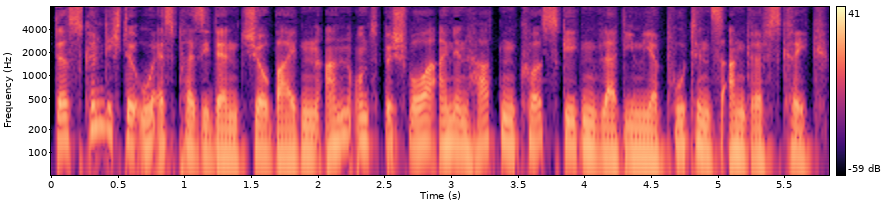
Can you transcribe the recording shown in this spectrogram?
Das kündigte US-Präsident Joe Biden an und beschwor einen harten Kurs gegen Wladimir Putins Angriffskrieg.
